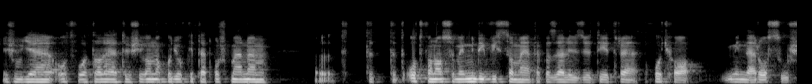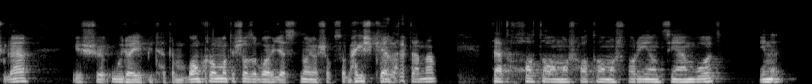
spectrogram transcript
és ugye ott volt a lehetőség annak, hogy oké, tehát most már nem, tehát ott van az, hogy még mindig visszamehetek az előző tétre, hogyha minden rosszul sül el, és újraépíthetem a bankrolmat, és az a baj, hogy ezt nagyon sokszor meg is kellett tennem. Tehát hatalmas, hatalmas varianciám volt. Én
